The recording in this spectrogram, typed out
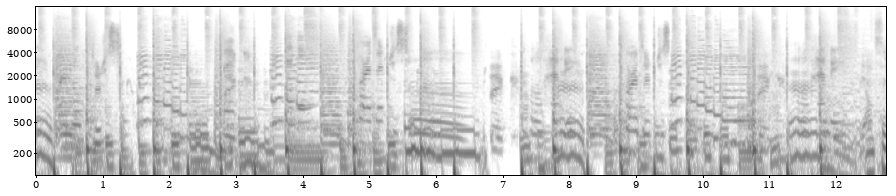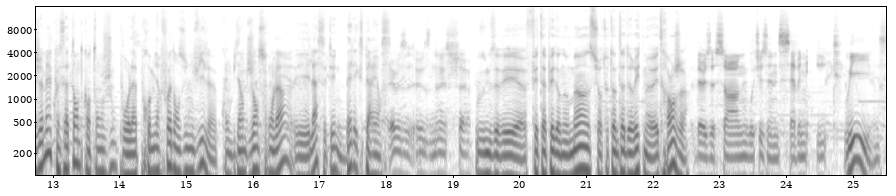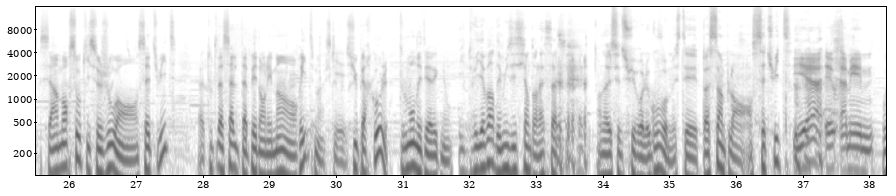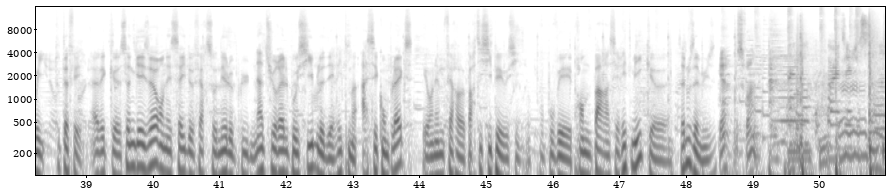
ne sait jamais à quoi s'attendre quand on joue pour la première fois dans une ville, combien de gens seront là, et là c'était une belle expérience. It was, it was a nice show. Vous nous avez euh, fait taper dans nos mains sur tout un tas de rythmes étranges. There's a song which is in 7-8. Oui, c'est un morceau qui se joue en 7-8. Euh, Toute la salle tapait dans les mains en rythme, ce qui est super cool. Tout le monde était avec nous. Il devait y avoir des musiciens dans la salle. On a essayé de suivre le groove, mais c'était pas simple en, en 7-8. Yeah, it, I mean, Oui, tout à fait. Avec euh, Sungazer, on essaye de faire sonner le plus naturel possible, des rythmes assez complexes, et on aime faire euh, participer aussi. Donc, vous pouvez prendre part à ces rythmiques, ça nous amuse. yeah, it was fun.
